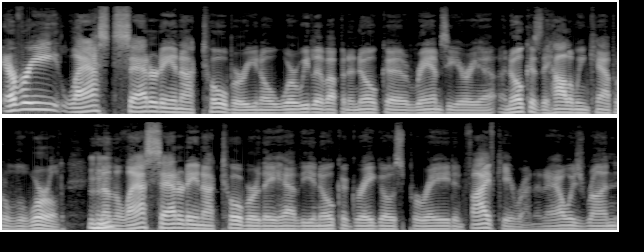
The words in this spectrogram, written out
every last Saturday in October, you know, where we live up in Anoka, Ramsey area. Anoka is the Halloween capital of the world, Mhm. and on the last Saturday in October, they have the Anoka Grey Ghost Parade and 5K run, and I always run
